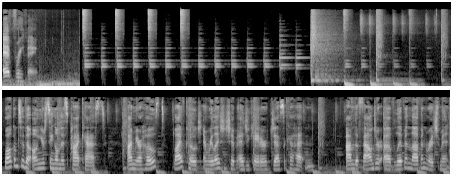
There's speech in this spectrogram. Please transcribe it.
everything. Welcome to the Own Your Singleness podcast. I'm your host, life coach, and relationship educator, Jessica Hutton. I'm the founder of Live and Love Enrichment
